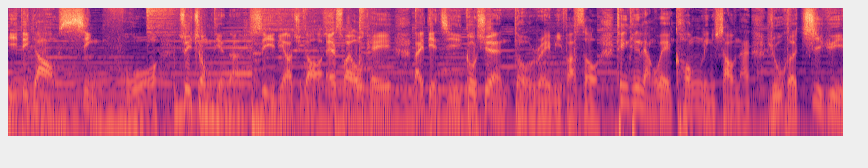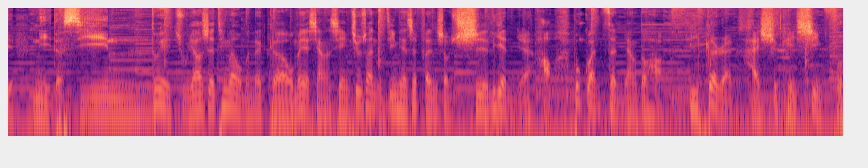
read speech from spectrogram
一定要幸福。我最重点呢是一定要去到 S Y O K 来点击够炫哆瑞咪发嗦，听听两位空灵少男如何治愈你的心。对，主要是听了我们的歌，我们也相信，就算你今天是分手失恋也好，不管怎样都好，一个人还是可以幸福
